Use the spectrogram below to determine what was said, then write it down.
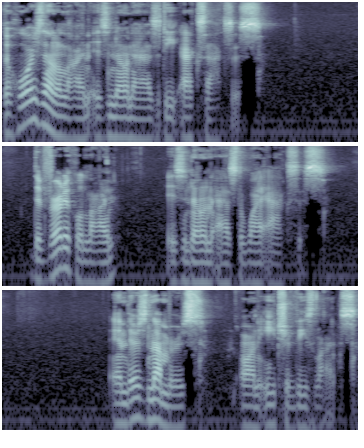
The horizontal line is known as the x-axis. The vertical line is known as the y-axis. And there's numbers on each of these lines.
